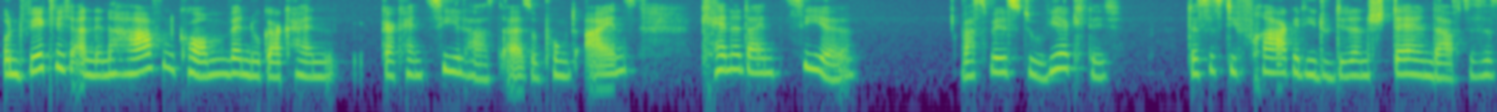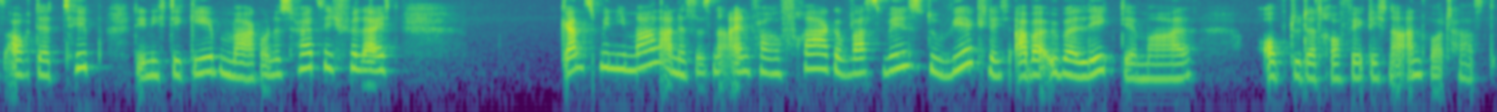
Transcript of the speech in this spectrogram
und wirklich an den Hafen kommen, wenn du gar kein, gar kein Ziel hast? Also Punkt 1, kenne dein Ziel. Was willst du wirklich? Das ist die Frage, die du dir dann stellen darfst. Das ist auch der Tipp, den ich dir geben mag. Und es hört sich vielleicht ganz minimal an. Es ist eine einfache Frage. Was willst du wirklich? Aber überleg dir mal, ob du darauf wirklich eine Antwort hast.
